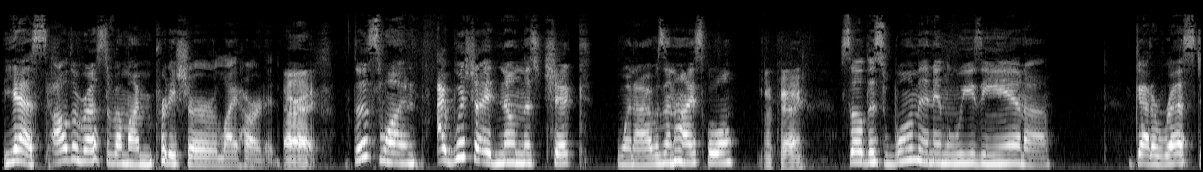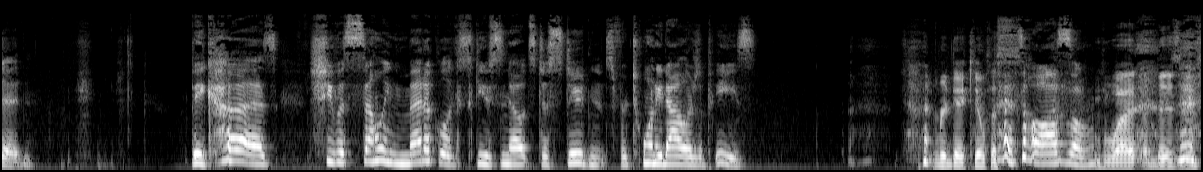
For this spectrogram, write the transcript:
Yes, all the rest of them I'm pretty sure are lighthearted. All right, This one, I wish I had known this chick when I was in high school. okay. So this woman in Louisiana got arrested because she was selling medical excuse notes to students for twenty dollars a piece. Ridiculous. That's awesome. what a business.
